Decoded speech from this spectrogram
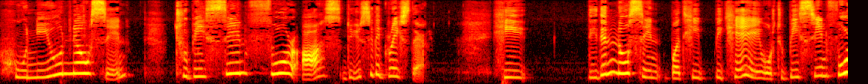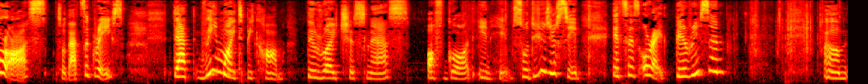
who knew no sin to be sin for us. Do you see the grace there? He didn't know sin, but he became or to be sin for us. So that's the grace that we might become the righteousness of God in him. So do you, see? It says, all right, the reason um,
